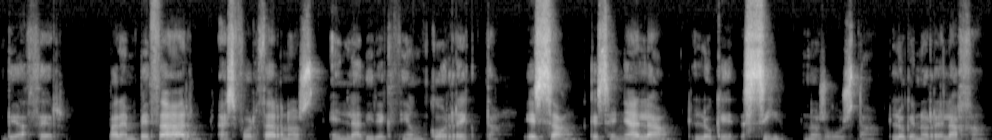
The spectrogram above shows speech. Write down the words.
de hacer. Para empezar a esforzarnos en la dirección correcta. esa que señala lo que sí nos gusta, lo que nos relaja,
